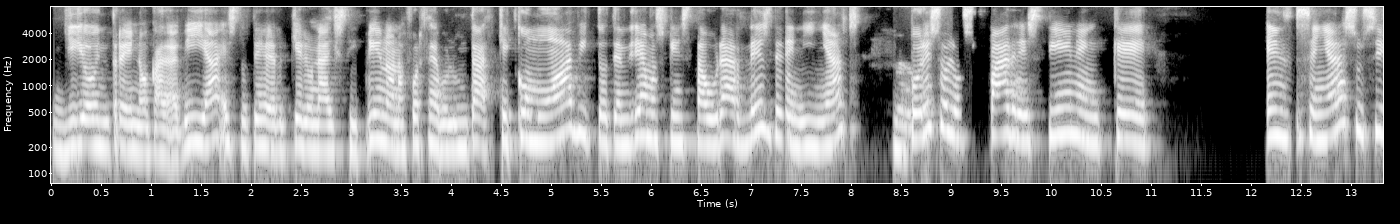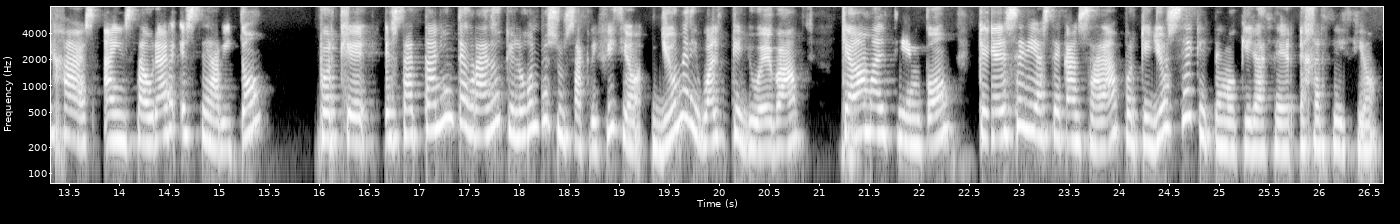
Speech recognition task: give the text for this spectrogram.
yo entreno cada día, esto requiere una disciplina, una fuerza de voluntad que como hábito tendríamos que instaurar desde niñas. Por eso los padres tienen que enseñar a sus hijas a instaurar este hábito porque está tan integrado que luego no es un sacrificio. Yo me da igual que llueva, que haga mal tiempo, que ese día esté cansada, porque yo sé que tengo que ir a hacer ejercicio.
